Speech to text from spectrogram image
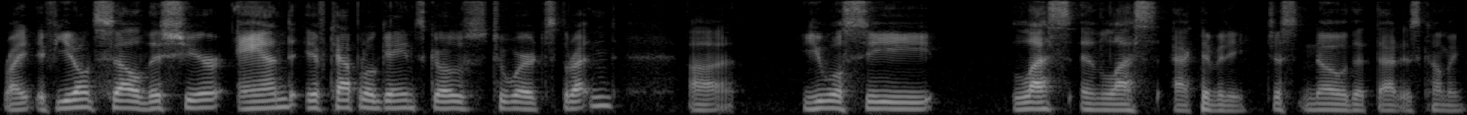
right? If you don't sell this year, and if capital gains goes to where it's threatened, uh, you will see less and less activity. Just know that that is coming.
